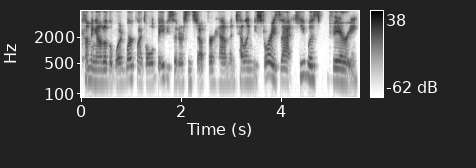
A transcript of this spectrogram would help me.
coming out of the woodwork like old babysitters and stuff for him and telling me stories that he was very,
